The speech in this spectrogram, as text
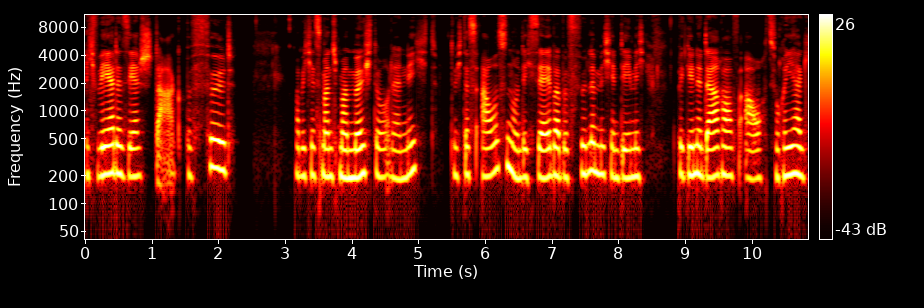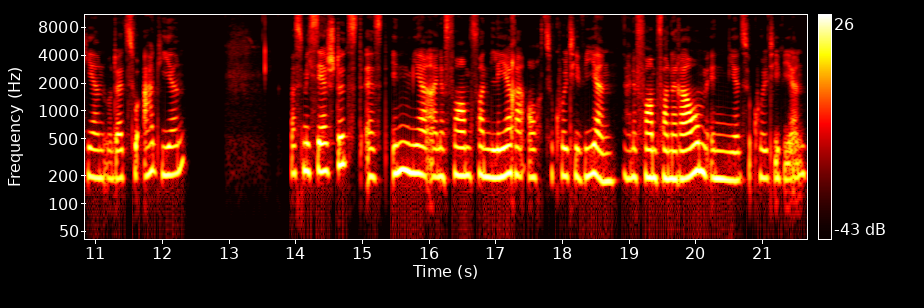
ich werde sehr stark befüllt, ob ich es manchmal möchte oder nicht, durch das Außen und ich selber befülle mich, indem ich beginne darauf auch zu reagieren oder zu agieren. Was mich sehr stützt, ist in mir eine Form von Leere auch zu kultivieren, eine Form von Raum in mir zu kultivieren.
